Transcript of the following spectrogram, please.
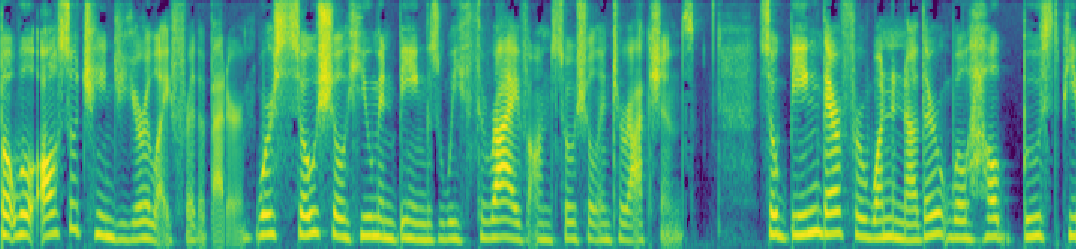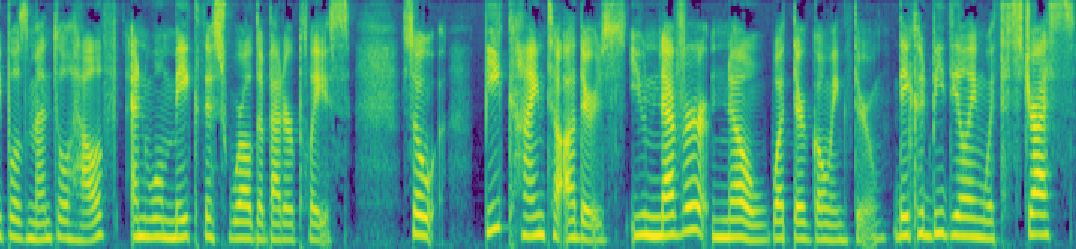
but will also change your life for the better. We're social human beings, we thrive on social interactions. So, being there for one another will help boost people's mental health and will make this world a better place. So, be kind to others. You never know what they're going through. They could be dealing with stress,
